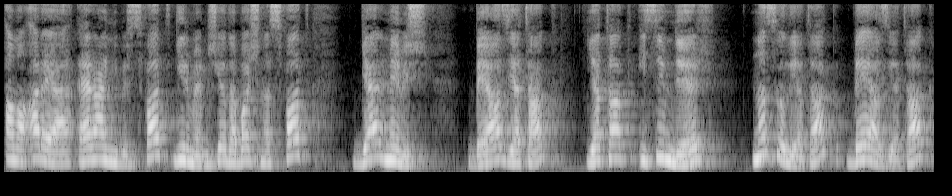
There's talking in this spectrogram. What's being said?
Ama araya herhangi bir sıfat girmemiş ya da başına sıfat gelmemiş. Beyaz yatak, yatak isimdir. Nasıl yatak? Beyaz yatak.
